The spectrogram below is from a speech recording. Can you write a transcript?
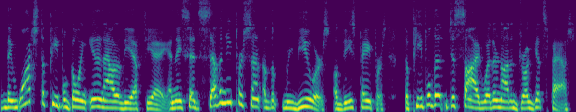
they watched the people going in and out of the FDA and they said 70% of the reviewers of these papers, the people that decide whether or not a drug gets passed,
